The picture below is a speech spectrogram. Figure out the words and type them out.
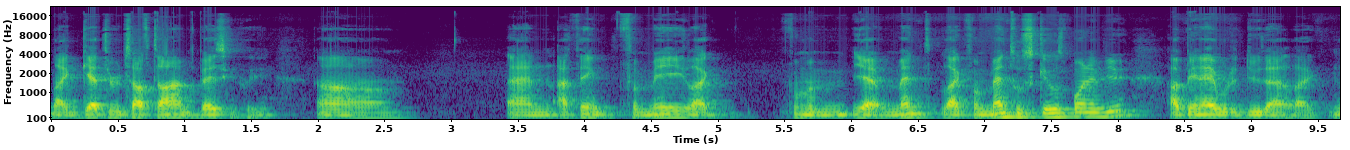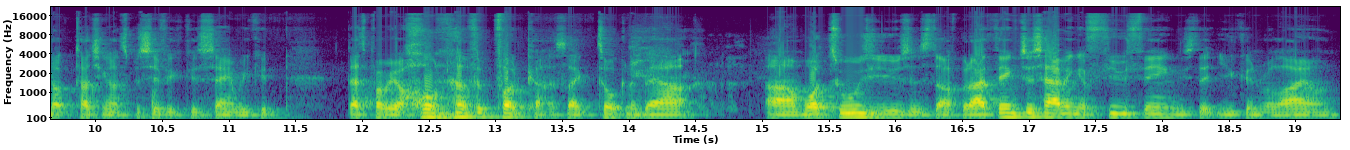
like get through tough times, basically. Um, and I think for me, like from a yeah, ment- like from mental skills point of view, I've been able to do that. Like not touching on specific, because saying we could, that's probably a whole nother podcast. Like talking about um, what tools you use and stuff. But I think just having a few things that you can rely on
